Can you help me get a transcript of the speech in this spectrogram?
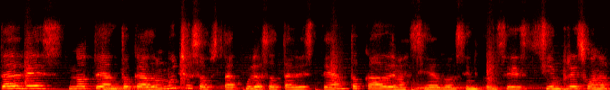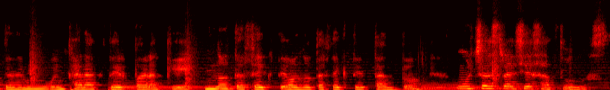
Tal vez no te han tocado muchos obstáculos o tal vez te han tocado demasiados, entonces siempre es bueno tener un buen carácter para que no te afecte o no te afecte tanto. Muchas gracias a todos.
